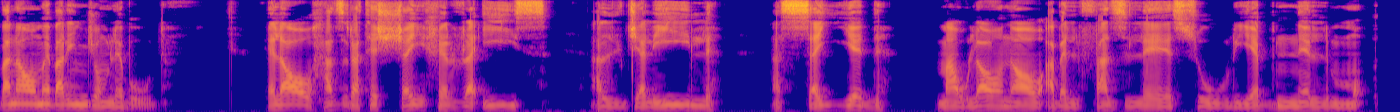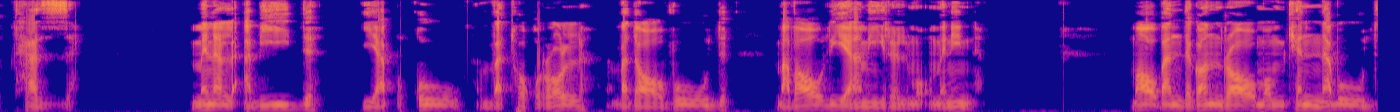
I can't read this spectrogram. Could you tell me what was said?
و نامه بر این جمله بود الی حضرت شیخ الرئیس الجلیل السید مولانا ابوالفضل سوری ابن المعتز من العبید یبقو و تقرل و داوود موالی امیر المؤمنین. ما بندگان را ممکن نبود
